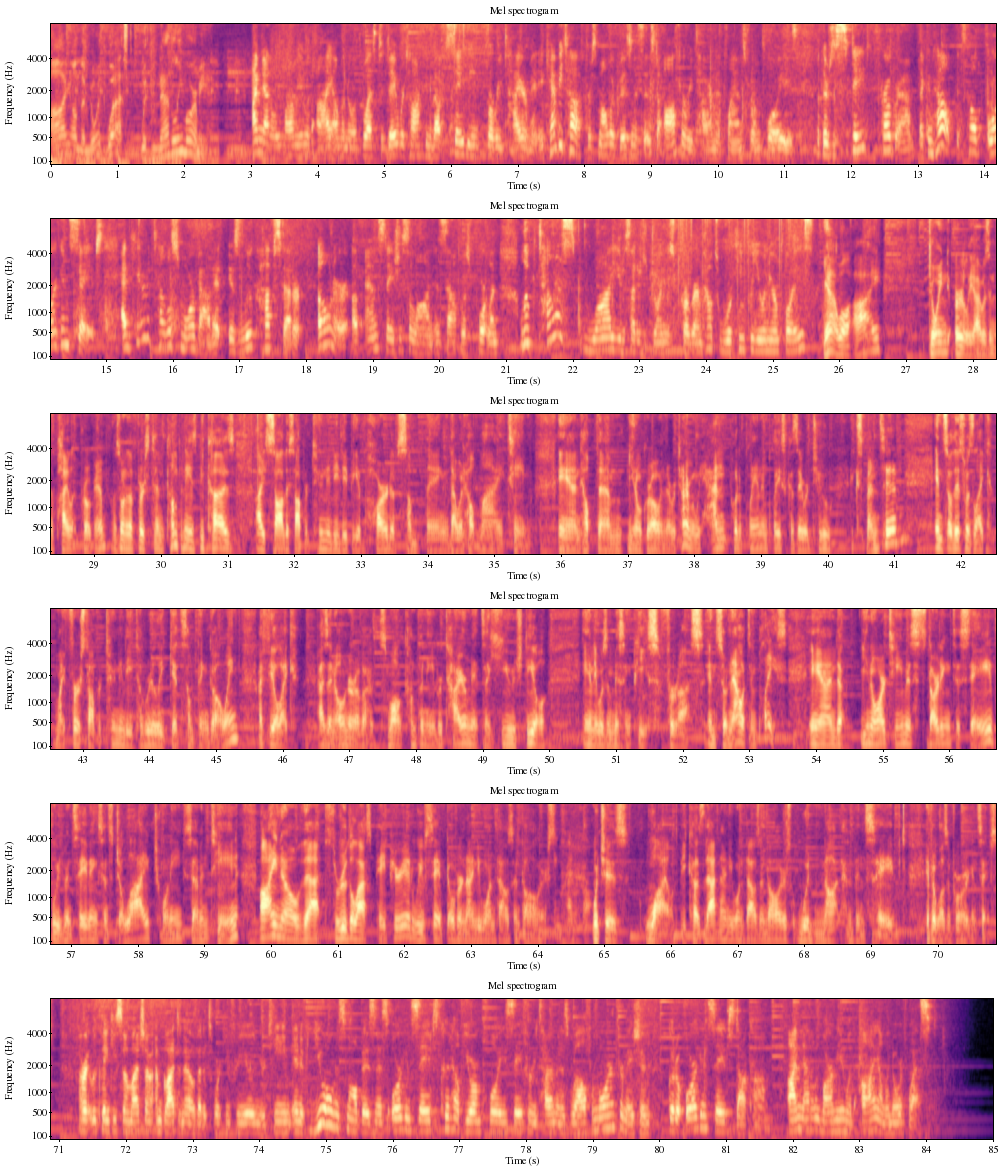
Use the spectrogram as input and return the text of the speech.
Eye on the Northwest with Natalie Marmion. I'm Natalie Marmion with Eye on the Northwest. Today we're talking about saving for retirement. It can be tough for smaller businesses to offer retirement plans for employees, but there's a state program that can help. It's called Oregon Saves. And here to tell us more about it is Luke Huffstetter, owner of Anastasia Salon in Southwest Portland. Luke, tell us why you decided to join this program, how it's working for you and your employees. Yeah, well, I joined early. I was in the pilot program. I was one of the first 10 companies because I saw this opportunity to be a part of something that would help my team and help them, you know, grow in their retirement. We hadn't put a plan in place because they were too expensive. And so this was like my first opportunity to really get something going. I feel like as an owner of a small company, retirement's a huge deal and it was a missing piece for us. And so now it's in place. And you know, our team is starting to save. We've been saving since July 2017. I know that through the last pay period, we've saved over $91,000. Incredible. Which is wild because that $91,000 would not have been saved if it wasn't for Oregon Saves. All right, Luke, thank you so much. I'm glad to know that it's working for you and your team. And if you own a small business, Oregon Saves could help your employees save for retirement as well. For more information, go to OregonSaves.com. I'm Natalie Marmion with Eye on the Northwest.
